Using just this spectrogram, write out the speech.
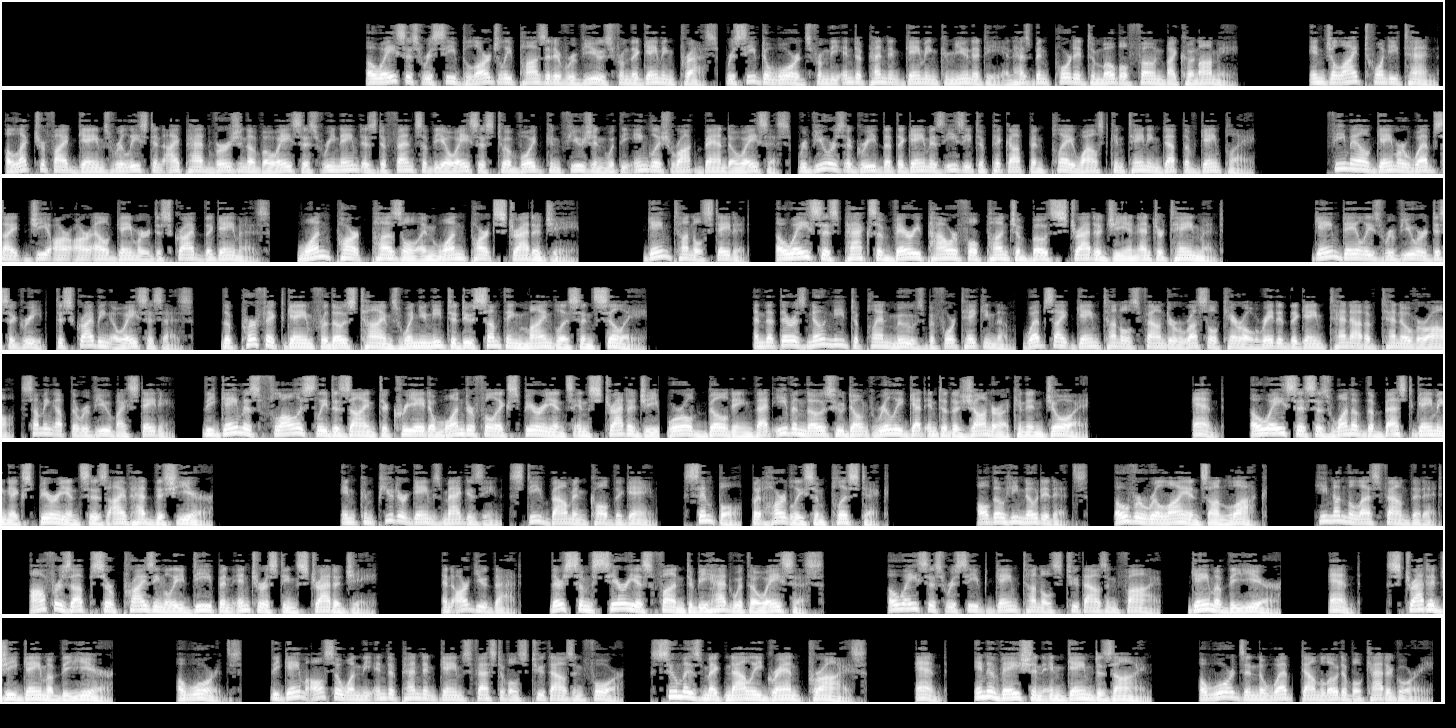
Oasis received largely positive reviews from the gaming press, received awards from the independent gaming community and has been ported to mobile phone by Konami. In July 2010, Electrified Games released an iPad version of Oasis renamed as Defense of the Oasis to avoid confusion with the English rock band Oasis. Reviewers agreed that the game is easy to pick up and play whilst containing depth of gameplay. Female gamer website GRRL Gamer described the game as one part puzzle and one part strategy. Game Tunnel stated, Oasis packs a very powerful punch of both strategy and entertainment. Game Daily's reviewer disagreed, describing Oasis as the perfect game for those times when you need to do something mindless and silly, and that there is no need to plan moves before taking them. Website Game Tunnel's founder Russell Carroll rated the game 10 out of 10 overall, summing up the review by stating, the game is flawlessly designed to create a wonderful experience in strategy, world building that even those who don't really get into the genre can enjoy." And, "...Oasis is one of the best gaming experiences I've had this year." In Computer Games magazine, Steve Bauman called the game, "...simple, but hardly simplistic." Although he noted its over-reliance on luck, he nonetheless found that it offers up surprisingly deep and interesting strategy, and argued that, there's some serious fun to be had with Oasis. Oasis received Game Tunnel's 2005 Game of the Year and Strategy Game of the Year awards. The game also won the Independent Games Festival's 2004 Seumas McNally Grand Prize and Innovation in Game Design awards in the web downloadable category.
